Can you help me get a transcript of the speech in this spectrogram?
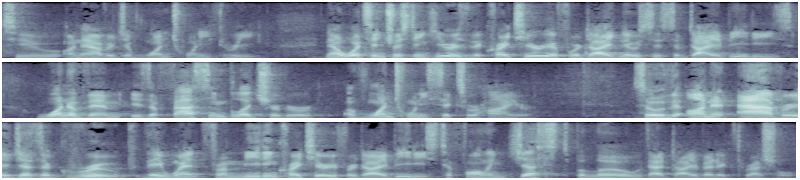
to an average of 123. Now, what's interesting here is the criteria for diagnosis of diabetes. One of them is a fasting blood sugar of 126 or higher. So, the, on an average, as a group, they went from meeting criteria for diabetes to falling just below that diabetic threshold.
